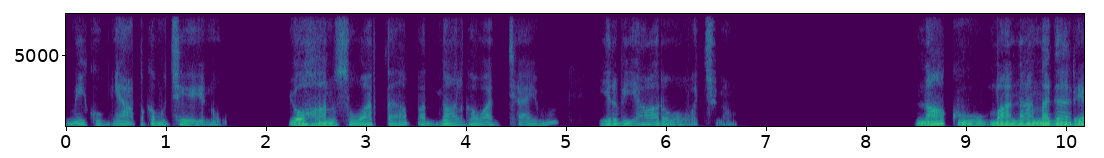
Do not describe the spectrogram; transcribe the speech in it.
మీకు జ్ఞాపకము చేయును. యోహాను సువార్త పద్నాలుగవ అధ్యాయము ఇరవై ఆరవ వచనం. నాకు మా నాన్నగారే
